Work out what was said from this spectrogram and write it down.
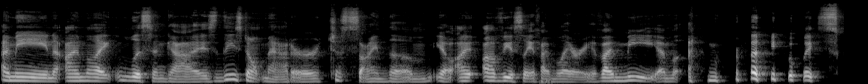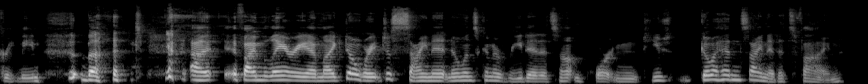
I mean, I'm like, listen, guys, these don't matter. Just sign them. You know, I obviously, if I'm Larry, if I'm me, I'm, I'm running away screaming. But uh, if I'm Larry, I'm like, don't worry, just sign it. No one's gonna read it. It's not important. You go ahead and sign it. It's fine.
